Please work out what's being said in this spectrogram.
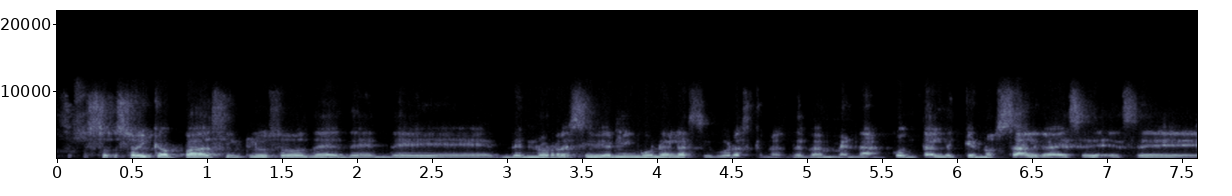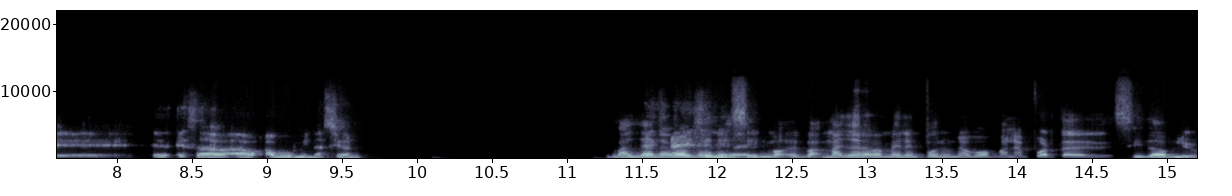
So- soy capaz incluso de, de, de, de no recibir ninguna de las figuras que nos deben Mena con tal de que no salga ese, ese, esa abominación. Mañana A- va, a ese Menem va- mañana va Menem pone una bomba en la puerta de CW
